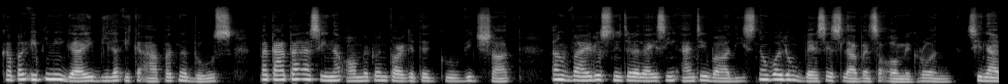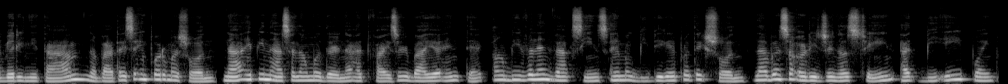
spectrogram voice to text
kapag ipinigay bilang ikaapat na dose, patataasin ng Omicron-targeted COVID shot ang virus-neutralizing antibodies na walong beses laban sa Omicron. Sinabi rin ni Tam na batay sa impormasyon na ipinasa ng Moderna at Pfizer BioNTech, ang bivalent vaccines ay magbibigay proteksyon laban sa original strain at BA.1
